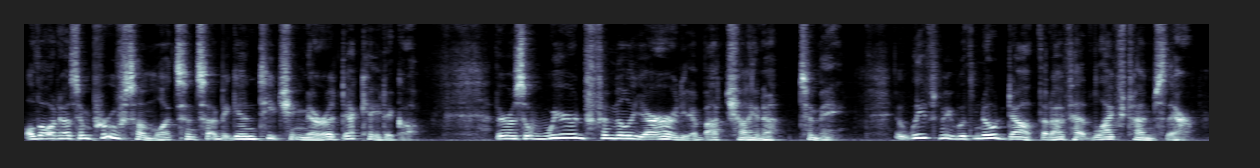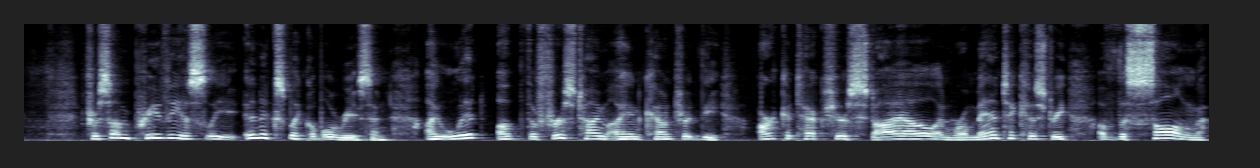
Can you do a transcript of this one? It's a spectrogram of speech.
although it has improved somewhat since I began teaching there a decade ago. There is a weird familiarity about China to me. It leaves me with no doubt that I've had lifetimes there. For some previously inexplicable reason, I lit up the first time I encountered the architecture, style, and romantic history of the Song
